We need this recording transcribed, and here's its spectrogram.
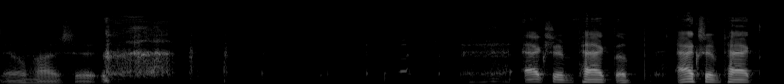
damn high shit. action packed, action packed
